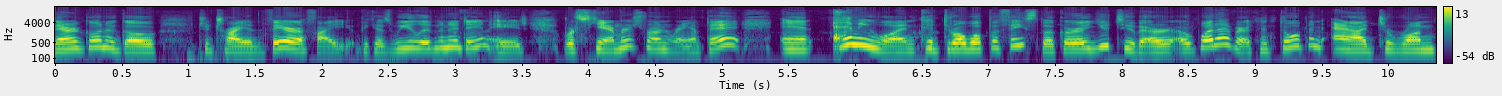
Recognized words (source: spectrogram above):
they're going to go to try and verify you because we live in a day and age where scammers run rampant and anyone could throw up a Facebook or a YouTube or, or whatever, can throw up an ad to run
